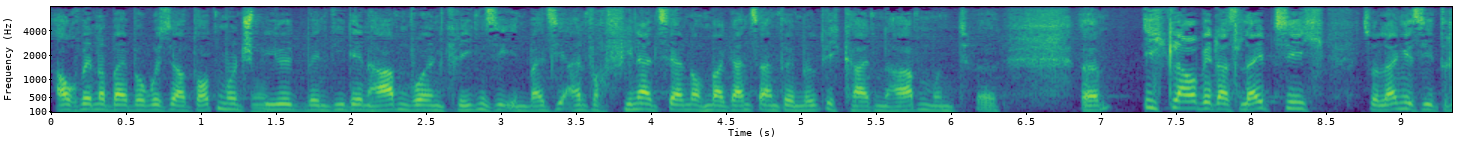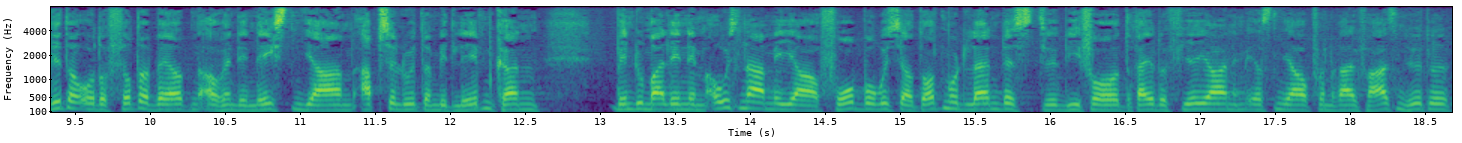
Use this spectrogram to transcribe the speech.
Auch wenn er bei Borussia Dortmund spielt, wenn die den haben wollen, kriegen sie ihn, weil sie einfach finanziell noch mal ganz andere Möglichkeiten haben. Und äh, äh, ich glaube, dass Leipzig, solange sie Dritter oder Vierter werden, auch in den nächsten Jahren absolut damit leben kann. Wenn du mal in einem Ausnahmejahr vor Borussia Dortmund landest, wie vor drei oder vier Jahren im ersten Jahr von Ralf Hasenhüttel,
